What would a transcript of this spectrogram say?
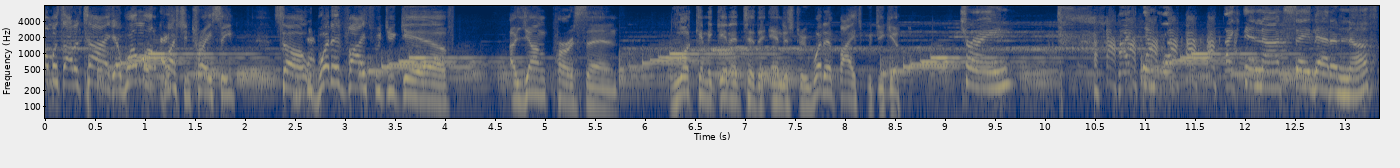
Almost out of time. Got one more question, Tracy. So, what advice would you give a young person looking to get into the industry? What advice would you give them? Train. I cannot, I cannot say that enough.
